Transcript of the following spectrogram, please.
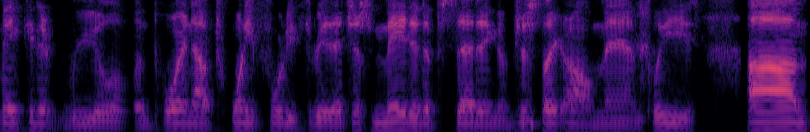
making it real and pointing out 2043 that just made it upsetting of just like oh man please. Um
